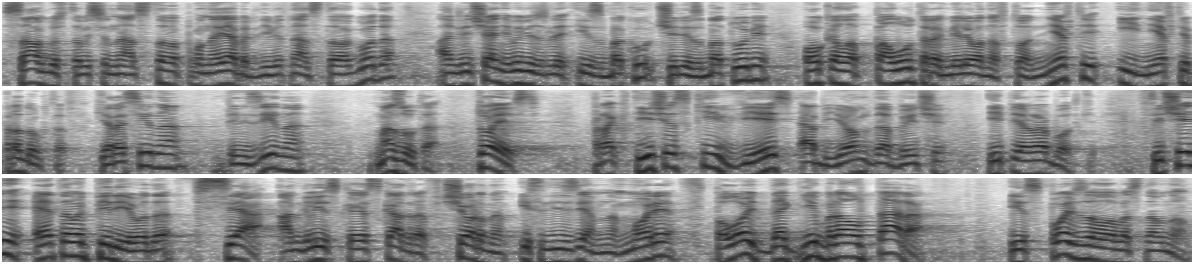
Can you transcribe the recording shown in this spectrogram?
с августа 18 по ноябрь 19 года англичане вывезли из Баку через Батуми около полутора миллионов тонн нефти и нефтепродуктов, керосина, бензина, мазута. То есть практически весь объем добычи и переработки. В течение этого периода вся английская эскадра в Черном и Средиземном море, вплоть до Гибралтара, использовала в основном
